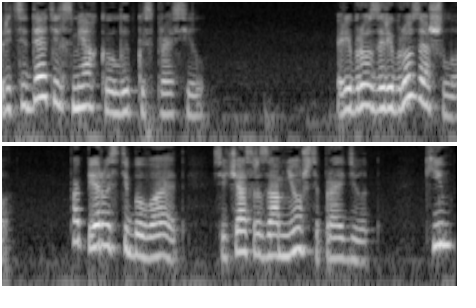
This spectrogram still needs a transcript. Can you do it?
председатель с мягкой улыбкой спросил. «Ребро за ребро зашло?» «По первости бывает. Сейчас разомнешься, пройдет». Ким,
